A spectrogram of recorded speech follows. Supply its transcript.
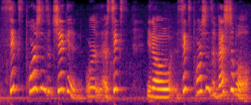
six portions of chicken or six you know six portions of vegetable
